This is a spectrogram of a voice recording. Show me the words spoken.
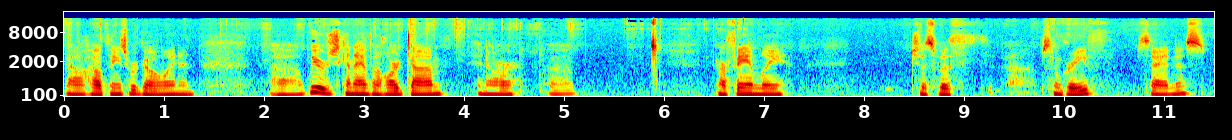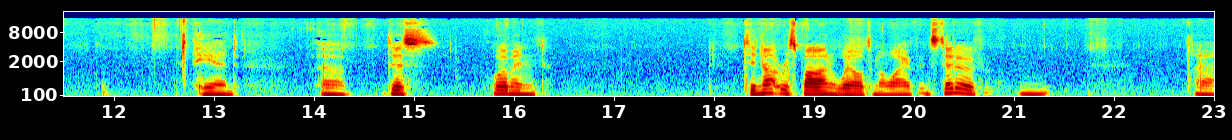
about how things were going, and uh, we were just kind of having a hard time in our uh, in our family, just with uh, some grief, sadness, and uh, this woman did not respond well to my wife. Instead of uh,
